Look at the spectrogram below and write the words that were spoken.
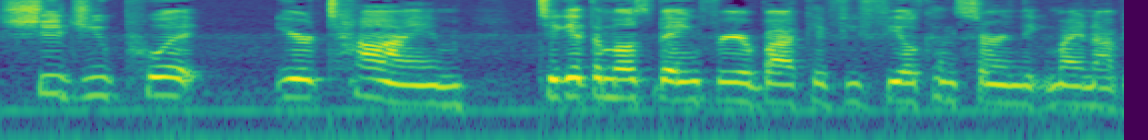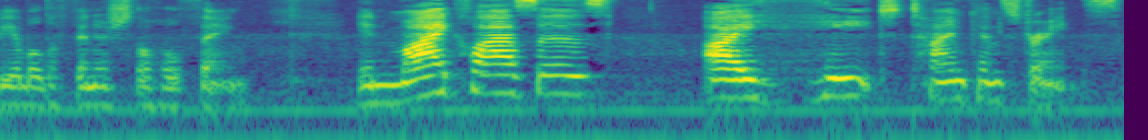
should you put your time to get the most bang for your buck if you feel concerned that you might not be able to finish the whole thing. In my classes, I hate time constraints.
